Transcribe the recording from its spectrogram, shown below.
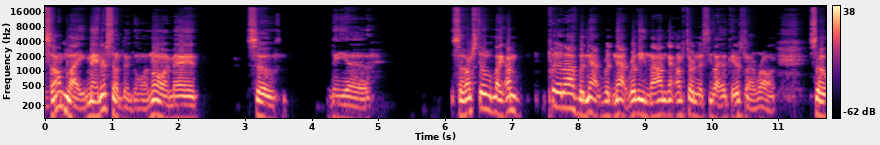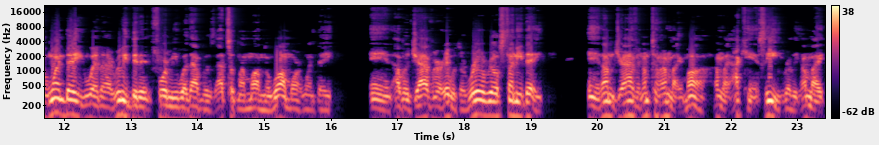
So I'm like, man, there's something going on, man. So the uh so I'm still like I'm putting it off, but not but not really. Now I'm I'm starting to see like, okay, there's something wrong. So one day, what uh, really did it for me was I was I took my mom to Walmart one day, and I was driving her. It was a real real sunny day, and I'm driving. I'm telling, I'm like, mom, I'm like, I can't see really. I'm like,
